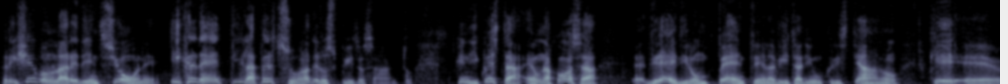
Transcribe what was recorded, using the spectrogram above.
ricevono la redenzione, i credenti la persona dello Spirito Santo. Quindi questa è una cosa, eh, direi, dirompente nella vita di un cristiano che eh,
